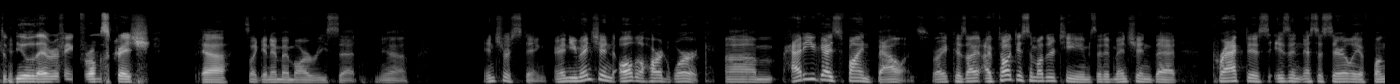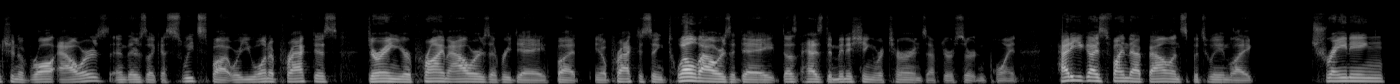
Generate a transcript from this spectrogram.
to build everything from scratch. Yeah. It's like an MMR reset. Yeah. Interesting. And you mentioned all the hard work. Um, how do you guys find balance, right? Because I've talked to some other teams that have mentioned that practice isn't necessarily a function of raw hours, and there's like a sweet spot where you want to practice during your prime hours every day, but you know, practicing 12 hours a day does has diminishing returns after a certain point. How do you guys find that balance between like training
